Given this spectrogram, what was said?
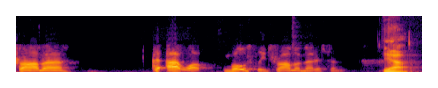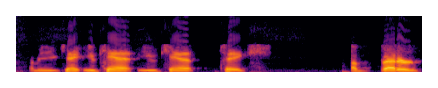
trauma. I, well, mostly trauma medicine. Yeah. I mean, you can't, you can't, you can't take a better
